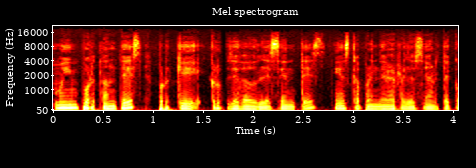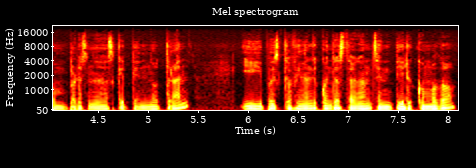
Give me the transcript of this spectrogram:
muy importantes porque creo que desde adolescentes tienes que aprender a relacionarte con personas que te nutran y pues que a final de cuentas te hagan sentir cómodo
